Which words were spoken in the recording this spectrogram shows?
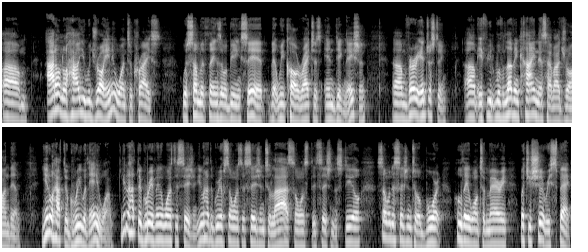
um, I don't know how you would draw anyone to Christ with some of the things that were being said that we call righteous indignation. Um, very interesting. Um, if you, with loving kindness have I drawn them. You don't have to agree with anyone. You don't have to agree with anyone's decision. You don't have to agree with someone's decision to lie, someone's decision to steal, someone's decision to abort who they want to marry, but you should respect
